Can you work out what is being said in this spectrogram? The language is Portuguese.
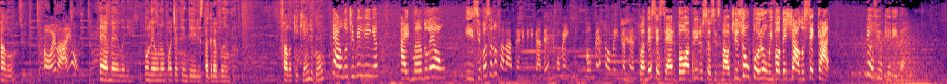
Alô? Oi, Lion. É, Melanie. O Leão não pode atender, está gravando. Fala o que quem ligou? É a Ludmilinha, a irmã do Leon. E se você não falar pra ele me ligar nesse momento, vou pessoalmente até sua necessaire, vou abrir os seus esmaltes um por um e vou deixá-los secar. Me ouviu, querida?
